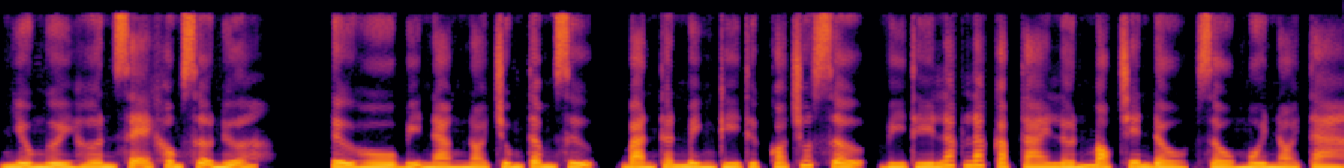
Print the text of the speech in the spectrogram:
Nhiều người hơn sẽ không sợ nữa. Tử hồ bị nàng nói chúng tâm sự, bản thân mình kỳ thực có chút sợ, vì thế lắc lắc cặp tai lớn mọc trên đầu, dầu môi nói ta.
